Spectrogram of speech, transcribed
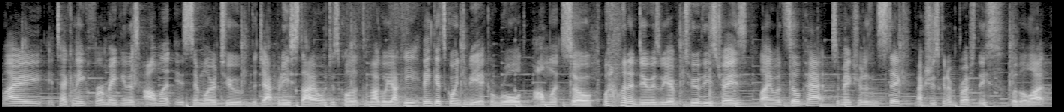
My technique for making this omelet is similar to the Japanese style, which is called a tamagoyaki. I think it's going to be like a rolled omelet. So what I'm gonna do is we have two of these trays lined with Silpat to make sure it doesn't stick. I'm actually just gonna brush these with a lot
